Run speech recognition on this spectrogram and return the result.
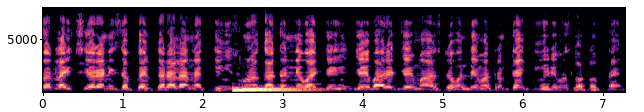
तर लाईक शेअर आणि सबस्क्राईब करायला नक्की विसरू नका. धन्यवाद. जय हिंद जय भारत जय महाराष्ट्र. वंदे मातरम. Thank you very much lot of thanks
